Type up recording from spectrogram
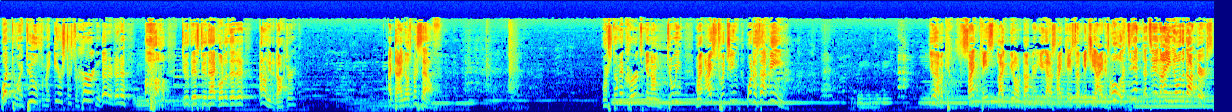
What do I do if my ear starts to hurt and da da da da? Oh, do this, do that, go to the. I don't need a doctor. I diagnose myself. My stomach hurts and I'm doing my eyes twitching. What does that mean? You have a slight case, like, you know, doctor, you got a slight case of itchyitis. Oh, that's it. That's it. I ain't going to the doctors.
